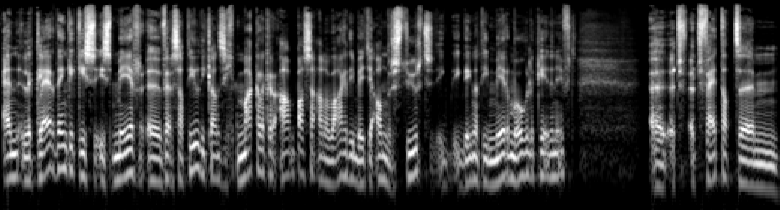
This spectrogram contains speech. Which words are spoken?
En Leclerc, denk ik, is, is meer uh, versatiel. Die kan zich makkelijker aanpassen aan een wagen die een beetje anders stuurt. Ik, ik denk dat hij meer mogelijkheden heeft. Uh, het, het feit dat um,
